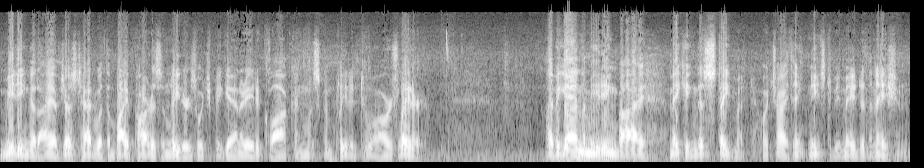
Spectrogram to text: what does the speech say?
meeting that I have just had with the bipartisan leaders, which began at 8 o'clock and was completed two hours later. I began the meeting by making this statement, which I think needs to be made to the nation.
